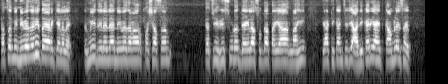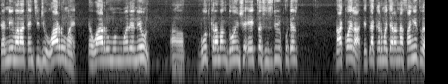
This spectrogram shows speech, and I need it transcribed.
त्याचं मी निवेदनही तयार केलेलं आहे. तर मी दिलेल्या निवेदनावर प्रशासन त्याची रिसूड द्यायला सुद्धा तयार नाही. त्या ठिकाणचे जे अधिकारी आहेत कांबळे साहेब त्यांनी मला त्यांची जी वॉर रूम आहे त्या वॉर रूममध्ये नेऊन बूथ क्रमांक दोनशे एकचं C C T V footage दाखवायला तिथल्या कर्मचाऱ्यांना सांगितलं.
